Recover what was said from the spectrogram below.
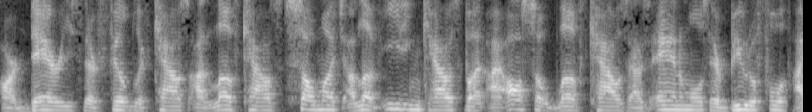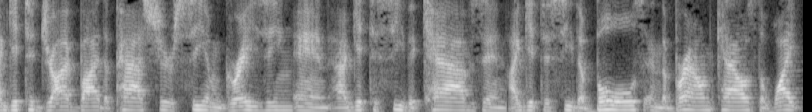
are dairies. They're filled with cows. I love cows so much. I love eating cows, but I also love cows as animals. They're beautiful. I get to drive by the pasture, see them grazing, and I get to see the calves and I get to see the bulls and the brown cows, the white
